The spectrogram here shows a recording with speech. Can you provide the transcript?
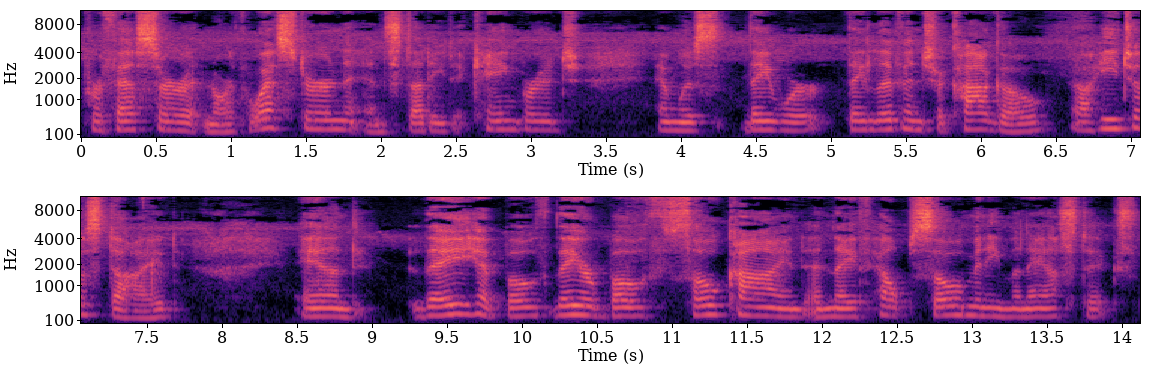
professor at Northwestern and studied at Cambridge and was they were they live in Chicago. Uh, he just died, and they have both they are both so kind and they've helped so many monastics.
